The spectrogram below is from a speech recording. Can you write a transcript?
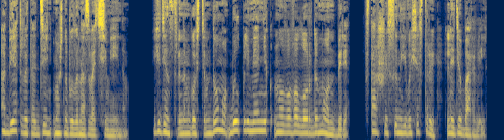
Обед в этот день можно было назвать семейным. Единственным гостем дома был племянник нового лорда Монбери, старший сын его сестры, леди Барвиль.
